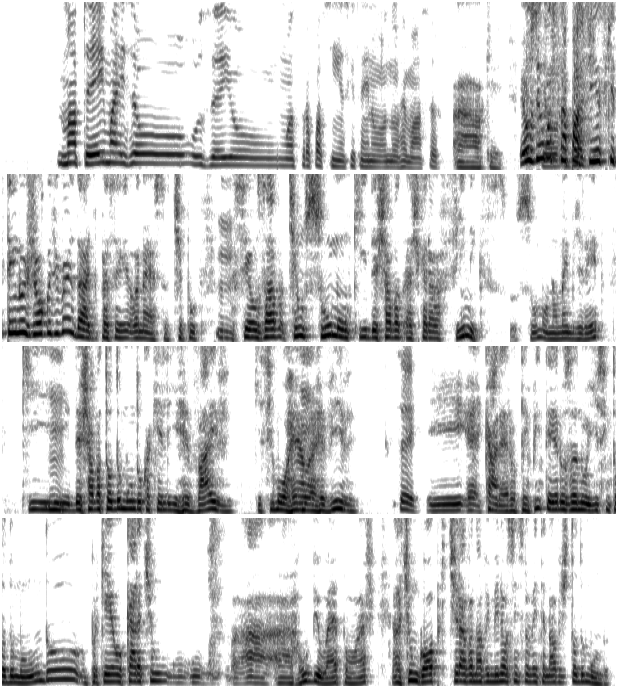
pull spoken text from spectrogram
Matei, mas eu usei umas trapacinhas que tem no, no remaster. Ah, ok. Eu usei umas eu, trapacinhas que tem no jogo de verdade, para ser honesto. Tipo, hum. se eu usava. Tinha um summon que deixava. Acho que era Phoenix, o summon, não lembro direito. Que hum. deixava todo mundo com aquele revive, que se morrer hum. ela revive. Sei. E, é, cara, era o tempo inteiro usando isso em todo mundo, porque o cara tinha um. um a, a Ruby Weapon, acho. Ela tinha um golpe que tirava 9.999 de todo mundo.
